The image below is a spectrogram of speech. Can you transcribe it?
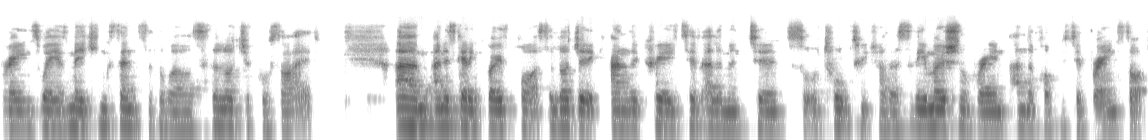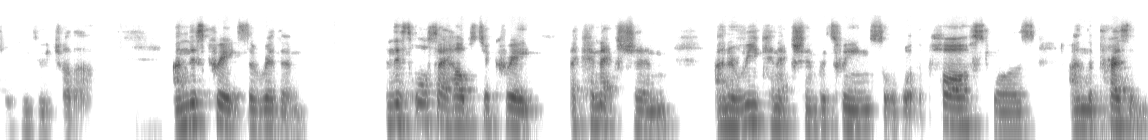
brain's way of making sense of the world, to the logical side. Um, and it's getting both parts, the logic and the creative element to sort of talk to each other. So the emotional brain and the cognitive brain start talking to each other. And this creates a rhythm. And this also helps to create a connection and a reconnection between sort of what the past was and the present.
